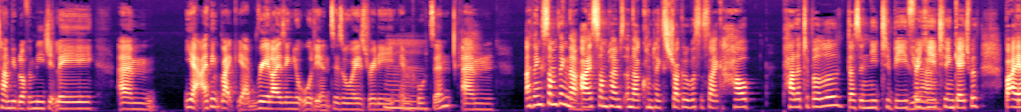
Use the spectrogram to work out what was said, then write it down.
turn people off immediately um yeah i think like yeah realizing your audience is always really Hmm. important um I think something that I sometimes in that context struggle with is like how palatable does it need to be for Yeah. Mm-hmm. you to engage with? But I,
